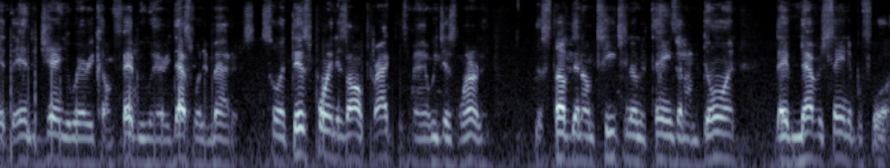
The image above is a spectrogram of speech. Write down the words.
at the end of January, come February, that's when it matters. So at this point, it's all practice, man. We just learning the stuff that I'm teaching them, the things that I'm doing. They've never seen it before.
